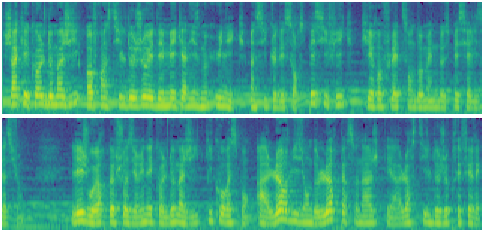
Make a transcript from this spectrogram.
Chaque école de magie offre un style de jeu et des mécanismes uniques, ainsi que des sorts spécifiques qui reflètent son domaine de spécialisation. Les joueurs peuvent choisir une école de magie qui correspond à leur vision de leur personnage et à leur style de jeu préféré.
